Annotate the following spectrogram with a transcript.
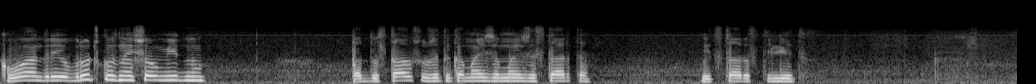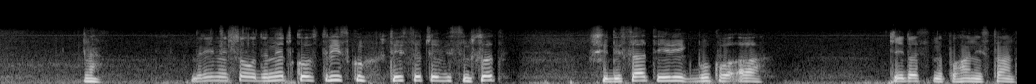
Таку Андрію бручку знайшов мідну. Подоставшу, вже така майже майже старта від старості літ. Андрій знайшов одиничку австрійську 1860 рік, буква А. Який досить непоганий стан.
